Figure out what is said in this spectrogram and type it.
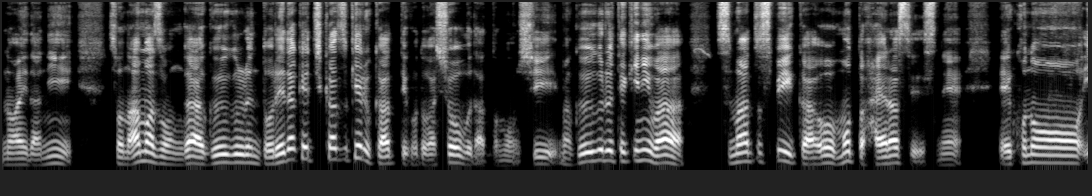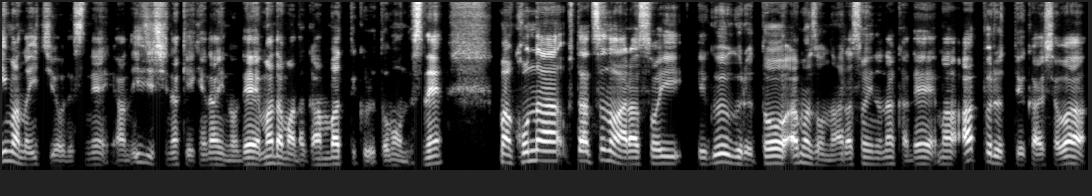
の間に、その Amazon が Google にどれだけ近づけるかっていうことが勝負だと思うし、まあ、Google 的にはスマートスピーカーをもっと流行らせてですね、えー、この今の位置をですね、あの維持しなきゃいけないので、まだまだ頑張ってくると思うんですね。まあ、こんな2つの争い、Google と Amazon の争いの中で、まあ、Apple っていう会社は、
